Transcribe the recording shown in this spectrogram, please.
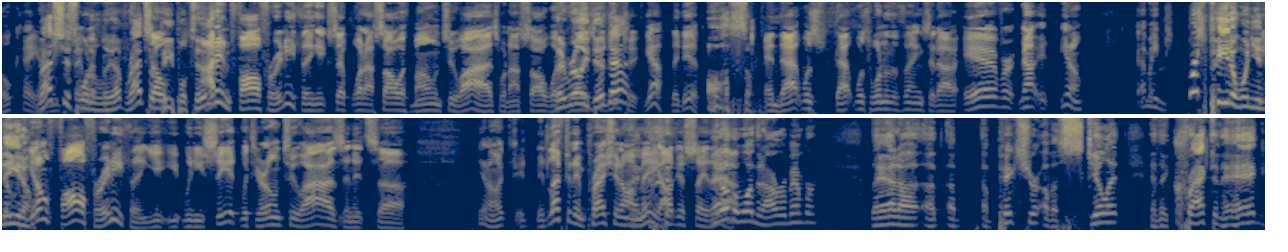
okay." Rats just want to live. Rats So are people too. I didn't fall for anything except what I saw with my own two eyes when I saw what They really did that? to- Yeah, they did awesome. and that was that was one of the things that I ever now it, you know, I mean, Where's Peter when you, you, need him? you don't fall for anything. You, you when you see it with your own two eyes, and it's uh, you know, it, it, it left an impression on me. I'll just say that. You know the one that I remember? They had a, a, a, picture of a skillet and they cracked an egg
